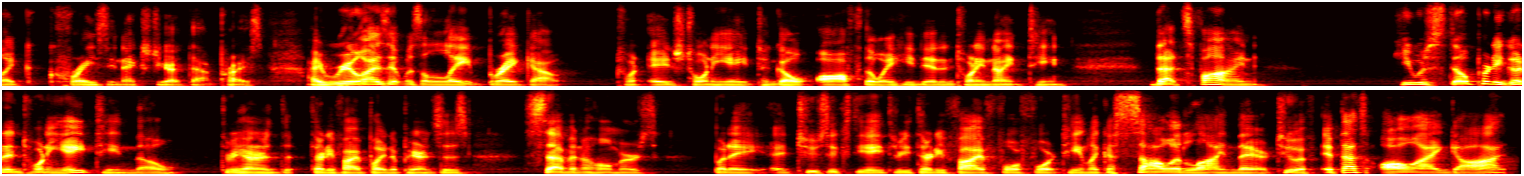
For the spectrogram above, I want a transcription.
like crazy next year at that price. I realize it was a late breakout, tw- age 28, to go off the way he did in 2019. That's fine. He was still pretty good in 2018 though. 335 plate appearances, seven homers, but a, a 268, 335, 414, like a solid line there too. If if that's all I got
